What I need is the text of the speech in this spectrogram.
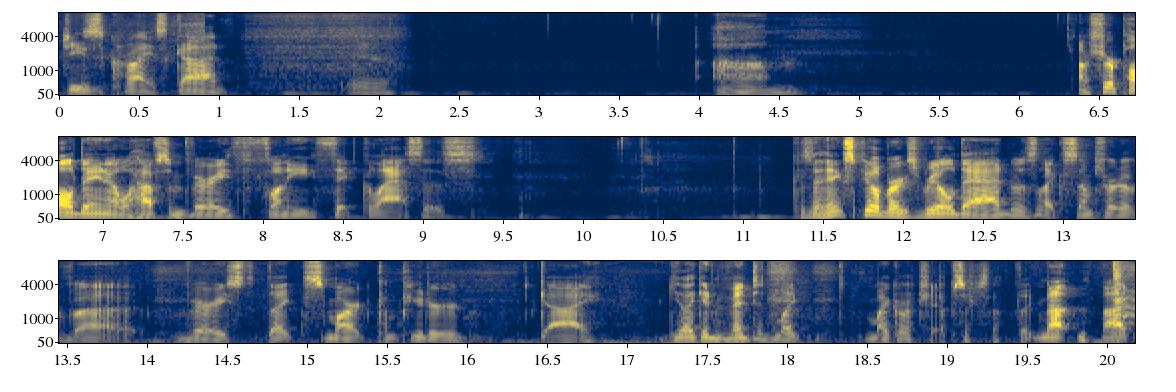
Jesus Christ, God. yeah. I'm sure Paul Dano will have some very funny, thick glasses. Because I think Spielberg's real dad was like some sort of uh, very like smart computer guy. He like invented like microchips or something. Not not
